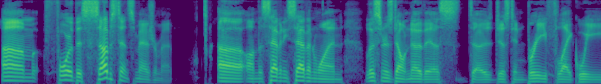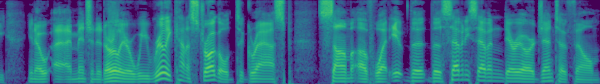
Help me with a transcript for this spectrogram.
Um, for the substance measurement, uh, on the 77 one, listeners don't know this. Uh, just in brief, like we, you know, I mentioned it earlier, we really kind of struggled to grasp some of what it, the the 77 Dario Argento film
